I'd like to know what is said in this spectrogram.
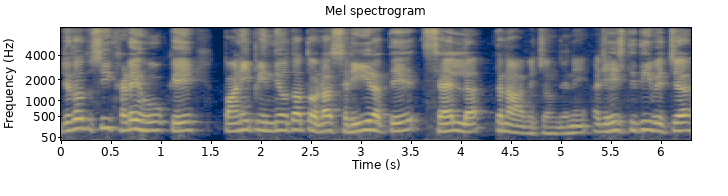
ਜਦੋਂ ਤੁਸੀਂ ਖੜੇ ਹੋ ਕੇ ਪਾਣੀ ਪੀਂਦੇ ਹੋ ਤਾਂ ਤੁਹਾਡਾ ਸਰੀਰ ਅਤੇ ਸੈੱਲ ਤਣਾਅ ਵਿੱਚ ਹੁੰਦੇ ਨੇ। ਅਜਿਹੀ ਸਥਿਤੀ ਵਿੱਚ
